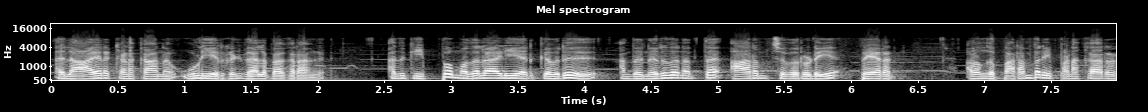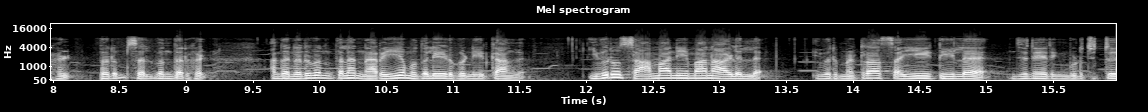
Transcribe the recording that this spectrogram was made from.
அதில் ஆயிரக்கணக்கான ஊழியர்கள் வேலை பார்க்குறாங்க. அதுக்கு இப்போ முதலாளியாக இருக்கவர் அந்த நிறுவனத்தை ஆரம்பித்தவருடைய பேரன். அவங்க பரம்பரை பணக்காரர்கள் பெரும் செல்வந்தர்கள். அந்த நிறுவனத்தில் நிறைய முதலீடு பண்ணியிருக்காங்க. இவரும் சாமானியமான ஆள் இல்லை. இவர் மெட்ராஸ் ஐஐடியில் இன்ஜினியரிங் முடிச்சுட்டு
